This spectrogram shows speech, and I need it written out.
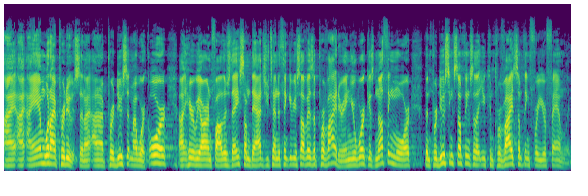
I, I, I, am what I produce, and I, and I produce at my work. Or uh, here we are on Father's Day. Some dads, you tend to think of yourself as a provider, and your work is nothing more than producing something so that you can provide something for your family.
